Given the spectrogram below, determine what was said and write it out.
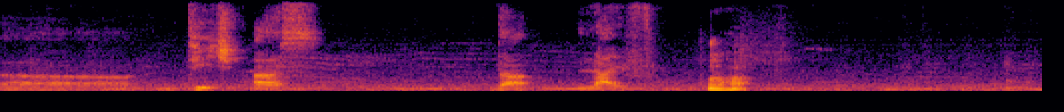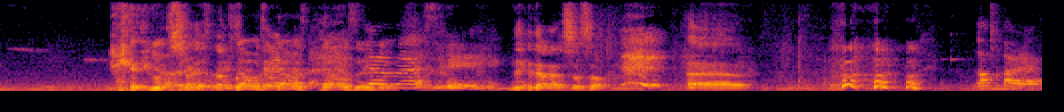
uh, teach us the life. Uh huh. 英語知らないですか That was that was that was English. でだからそうそう、uh, 頑張れ。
